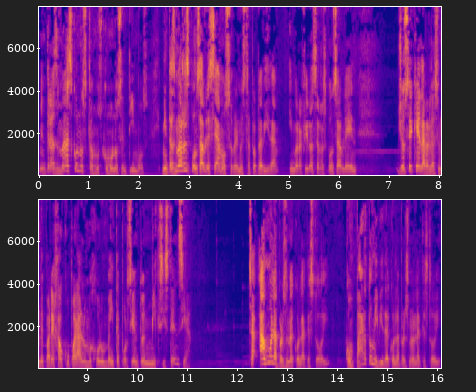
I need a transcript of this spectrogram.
Mientras más conozcamos cómo nos sentimos, mientras más responsables seamos sobre nuestra propia vida, y me refiero a ser responsable en, yo sé que la relación de pareja ocupará a lo mejor un 20% en mi existencia. O sea, amo a la persona con la que estoy, comparto mi vida con la persona en la que estoy,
